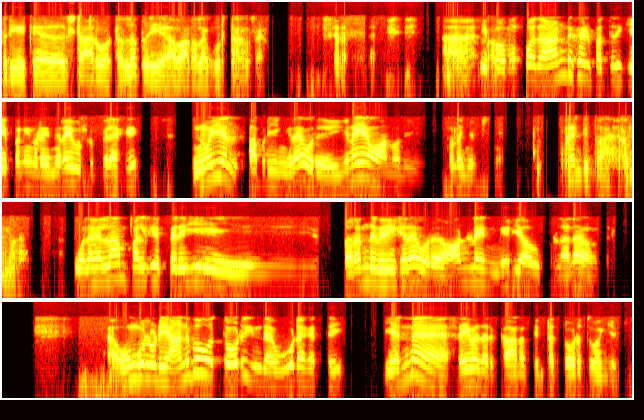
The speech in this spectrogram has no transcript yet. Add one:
பெரிய ஸ்டார் ஹோட்டல்ல பெரிய அவார்டெல்லாம் கொடுத்தாங்க சார். இப்போ முப்பது ஆண்டுகள் பத்திரிகை பணியினுடைய நிறைவுக்கு பிறகு நொயல் அப்படிங்கிற ஒரு இணைய வானொலி தொடங்கிருக்கீங்க கண்டிப்பா ஆமா. உலகெல்லாம் பல்கி பெருகி பறந்து விரிகிற ஒரு ஆன்லைன் மீடியாவுக்குள்ளால உங்களுடைய அனுபவத்தோடு இந்த ஊடகத்தை என்ன செய்வதற்கான திட்டத்தோடு துவங்கியிருக்கு?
